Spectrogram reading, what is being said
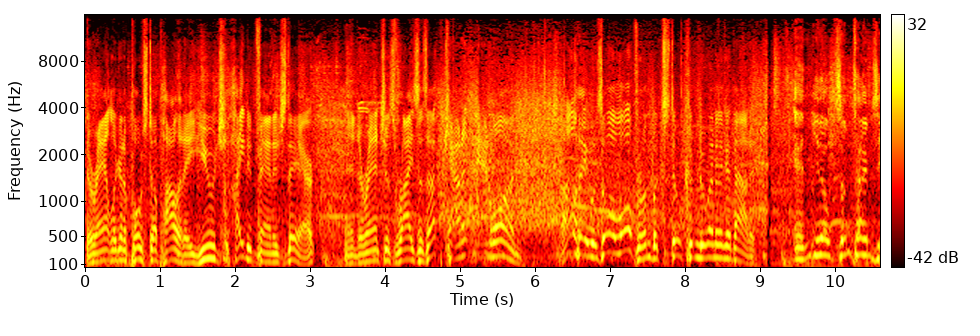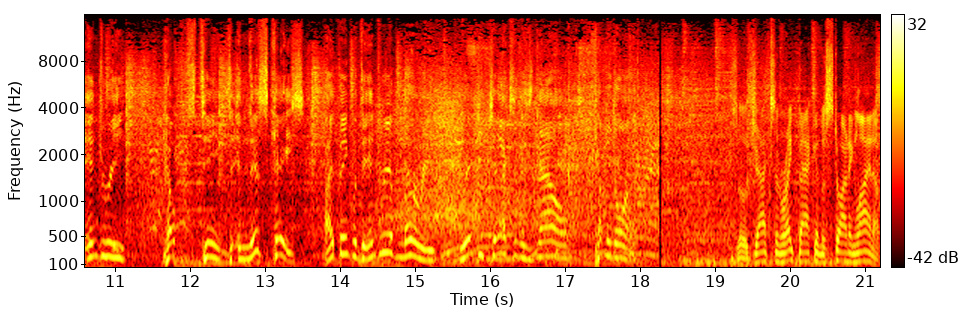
Durant looking to post up Holiday. Huge height advantage there. And Durant just rises up, count it, and one. Holiday was all over him, but still couldn't do anything about it. And, you know, sometimes injury helps teams. In this case, I think with the injury of Murray, Reggie Jackson is now coming on. So Jackson right back in the starting lineup.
